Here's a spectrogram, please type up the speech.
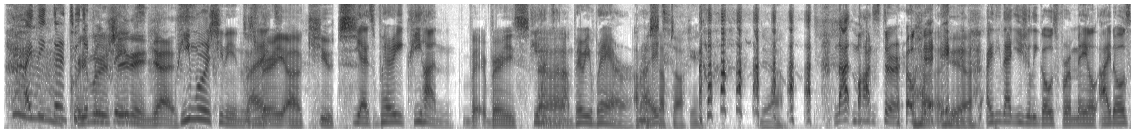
I think they're two 괴물 different things. 신인, yes. 귀물 신인, Just right? very uh, cute. yes, very 귀한. Ve- Very. 귀한 uh, 사람, very rare, I'm right? going to stop talking. yeah. Not monster, uh-huh, okay? yeah. I think that usually goes for male idols.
